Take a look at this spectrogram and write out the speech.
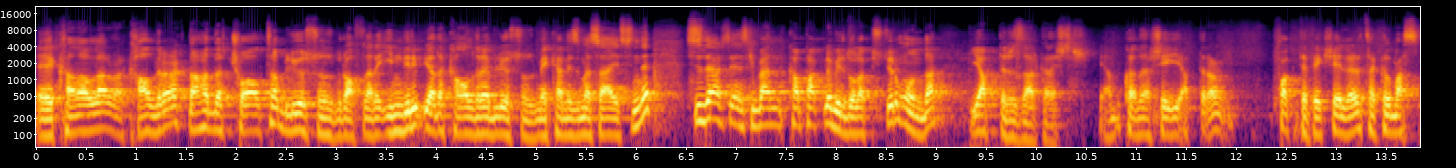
e, kanallar var. Kaldırarak daha da çoğaltabiliyorsunuz bu rafları. indirip ya da kaldırabiliyorsunuz mekanizma sayesinde. Siz derseniz ki ben kapaklı bir dolap istiyorum. Onu da yaptırırız arkadaşlar. Yani bu kadar şeyi yaptıran ufak tefek şeylere takılmaz.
